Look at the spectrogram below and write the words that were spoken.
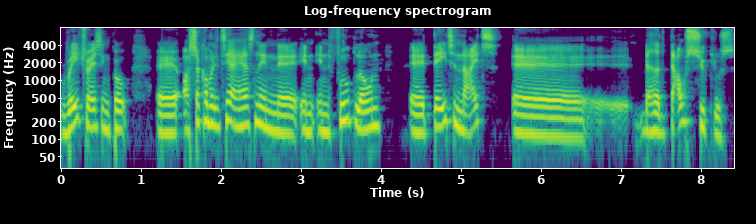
ray tracing på, øh, og så kommer de til at have sådan en, øh, en, en full-blown øh, day-to-night øh, hvad hedder det, dagscyklus.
